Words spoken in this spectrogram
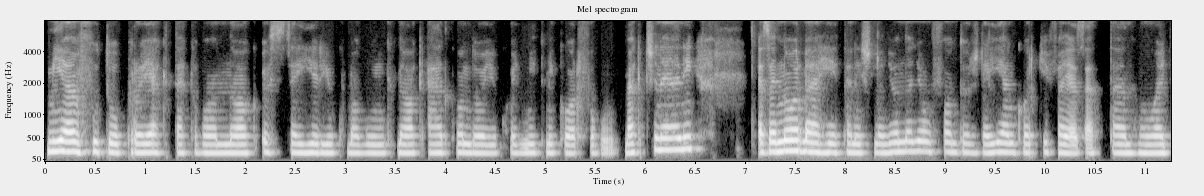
milyen futó projektek vannak, összeírjuk magunknak, átgondoljuk, hogy mit, mikor fogunk megcsinálni. Ez egy normál héten is nagyon-nagyon fontos, de ilyenkor kifejezetten, hogy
